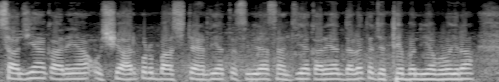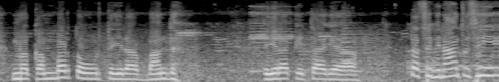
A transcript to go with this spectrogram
ਸਾਂਝੀਆਂ ਕਰ ਰਹੇ ਆ, ਹੁਸ਼ਿਆਰਪੁਰ ਬੱਸ ਸਟੈਂਡ ਦੀਆਂ ਤਸਵੀਰਾਂ ਸਾਂਝੀਆਂ ਕਰ ਰਹੇ ਆ, ਦਲਿਤ ਜਥੇਬੰਦੀਆਂ ਵੱਲੋਂ ਜਿਹੜਾ ਮੁਕੰਮਲ ਤੌਰ ਤੇ ਜਿਹੜਾ ਬੰਦ ਜਿਹੜਾ ਕੀਤਾ ਗਿਆ। ਤਸਵੀਰਾਂ ਤੁਸੀਂ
